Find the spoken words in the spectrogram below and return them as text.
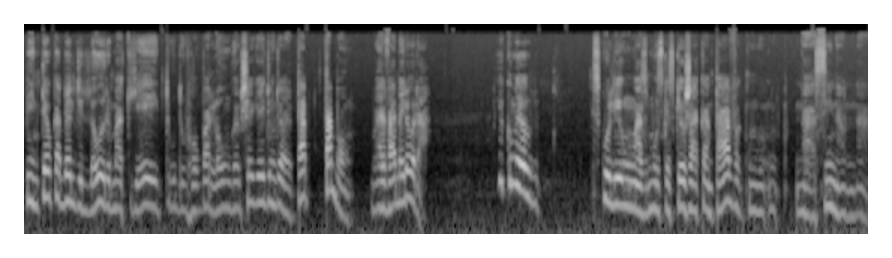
Pintei o cabelo de loiro, maquiei tudo, roupa longa. Eu cheguei de um dia, tá, tá bom, mas vai melhorar. E como eu escolhi umas músicas que eu já cantava, com, na, assim, na, na,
